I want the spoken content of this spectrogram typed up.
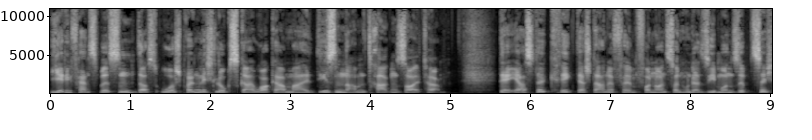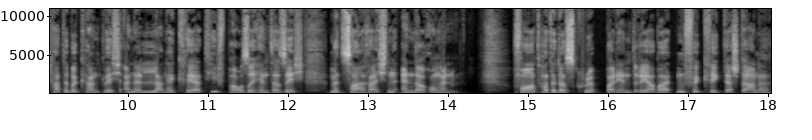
Jedi-Fans wissen, dass ursprünglich Luke Skywalker mal diesen Namen tragen sollte. Der erste Krieg der Sterne-Film von 1977 hatte bekanntlich eine lange Kreativpause hinter sich mit zahlreichen Änderungen. Ford hatte das Skript bei den Dreharbeiten für Krieg der Sterne,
